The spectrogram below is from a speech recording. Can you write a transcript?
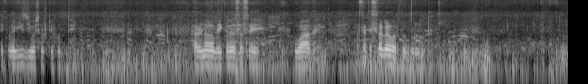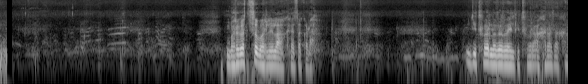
एक वेगळीच जीवसृष्टी फुलते हरणं भेकरं ससे वाघ असं ते सगळं वर्तुळ पूर्ण होतं. भरगच्च भरलेला आखऱ्याचा कडा. जिथवर नजर राहील तिथवर आखराच आखरा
